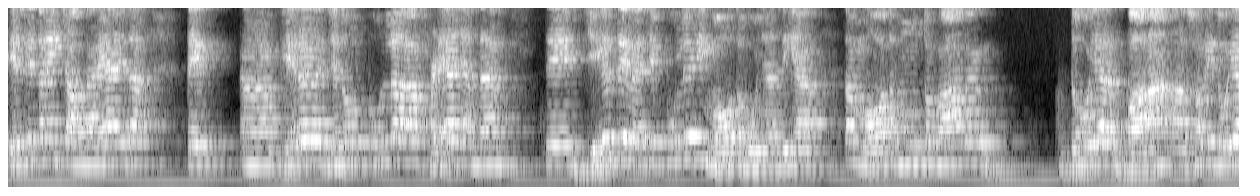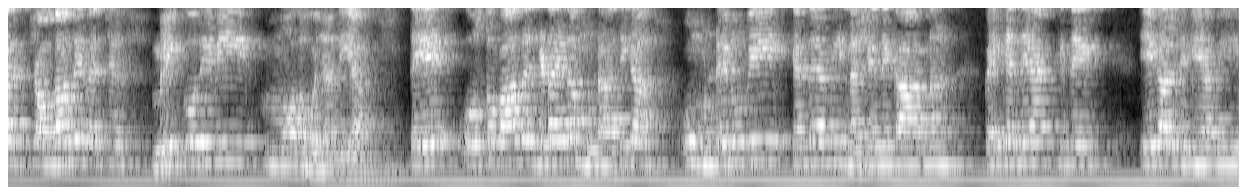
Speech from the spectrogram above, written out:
ਇਸੇ ਤਰ੍ਹਾਂ ਹੀ ਚੱਲਦਾ ਰਿਹਾ ਇਹਦਾ ਤੇ ਫਿਰ ਜਦੋਂ ਪੂਲਾ ਫੜਿਆ ਜਾਂਦਾ ਤੇ ਜੇਲ੍ਹ ਦੇ ਵਿੱਚ ਪੂਲੇ ਦੀ ਮੌਤ ਹੋ ਜਾਂਦੀ ਆ ਤਾਂ ਮੌਤ ਹੋਣ ਤੋਂ ਬਾਅਦ 2012 ਸੌਰੀ 2014 ਦੇ ਵਿੱਚ ਅਮਰੀਕੋ ਦੀ ਵੀ ਮੌਤ ਹੋ ਜਾਂਦੀ ਆ। ਤੇ ਉਸ ਤੋਂ ਬਾਅਦ ਜਿਹੜਾ ਇਹਦਾ ਮੁੰਡਾ ਸੀਗਾ ਉਹ ਮੁੰਡੇ ਨੂੰ ਵੀ ਕਹਿੰਦੇ ਆ ਵੀ ਨਸ਼ੇ ਦੇ ਕਾਰਨ ਕਈ ਕਹਿੰਦੇ ਆ ਕਿਤੇ ਇਹ ਗੱਲ ਲਿਖੀ ਆ ਵੀ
